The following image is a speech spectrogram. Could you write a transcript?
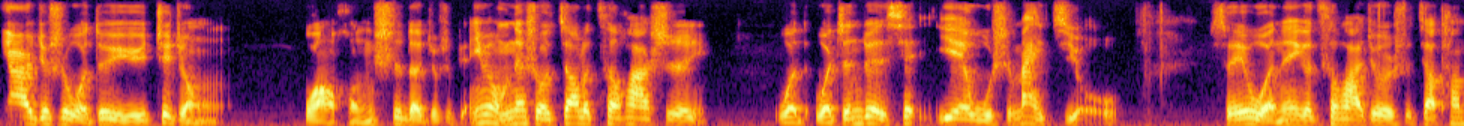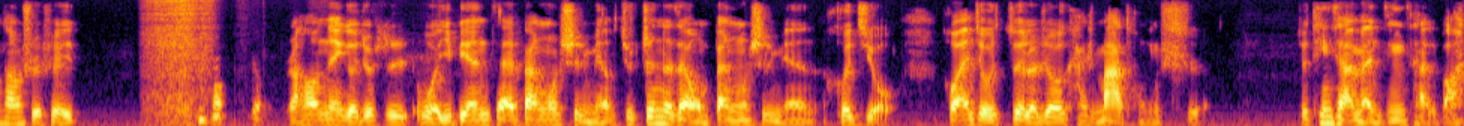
第二，就是我对于这种网红式的，就是因为我们那时候交的策划是，我我针对的业业务是卖酒，所以我那个策划就是叫汤汤水水。然后那个就是我一边在办公室里面，就真的在我们办公室里面喝酒，喝完酒醉了之后开始骂同事，就听起来蛮精彩的吧？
